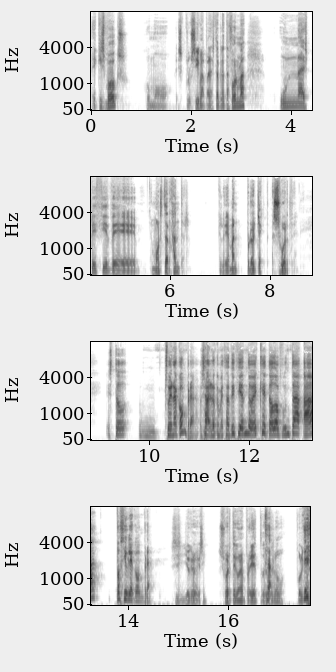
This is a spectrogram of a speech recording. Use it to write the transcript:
Xbox, como exclusiva para esta plataforma, una especie de Monster Hunter, que lo llaman Project Suerte. Esto suena a compra. O sea, lo que me estás diciendo es que todo apunta a posible compra. Sí, yo creo que sí. Suerte con el proyecto, desde luego. Porque,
